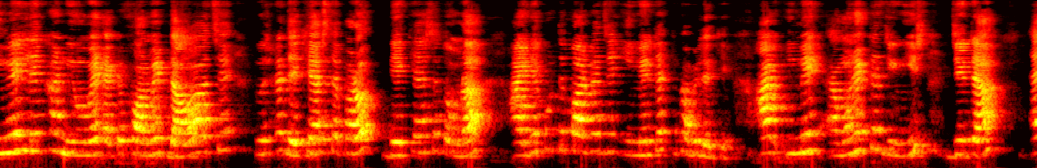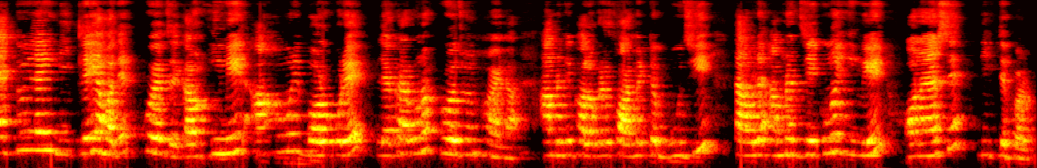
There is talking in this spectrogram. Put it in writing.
ইমেল লেখার নিয়মের একটা ফরম্যাট দেওয়া আছে। তুমি সেটা দেখে আসতে পারো। দেখে আসলে তোমরা আইডিয়া করতে পারবে যে ইমেলটা কীভাবে লেখে। আর ইমেল এমন একটা জিনিস যেটা এক দুই লাইন লিখলেই আমাদের হয়ে যায়, কারণ ইমেল আহামরি বড় করে লেখার কোনো প্রয়োজন হয় না। আমরা যদি ভালো করে ফরম্যাটটা বুঝি, তাহলে আমরা যে কোনো ইমেল অনায়াসে লিখতে পারব।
